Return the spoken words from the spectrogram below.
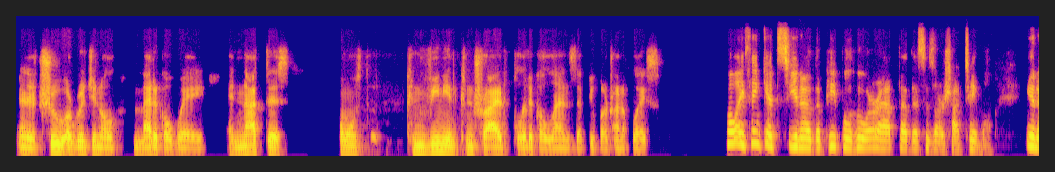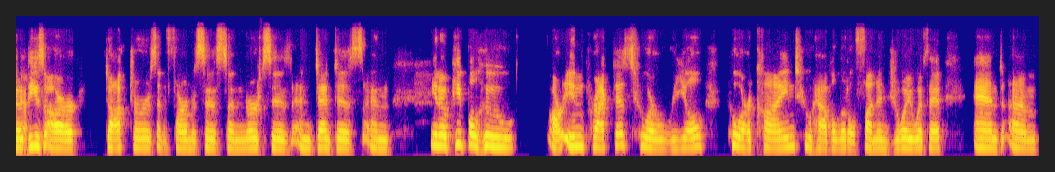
in a true original medical way and not this almost convenient, contrived political lens that people are trying to place? Well, I think it's, you know, the people who are at the this is our shot table. You know, yeah. these are doctors and pharmacists and nurses and dentists and, you know, people who are in practice, who are real, who are kind, who have a little fun and joy with it. And um,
